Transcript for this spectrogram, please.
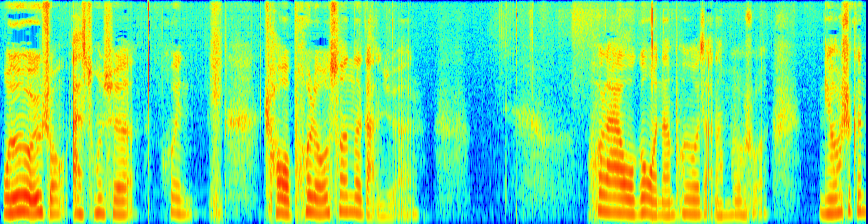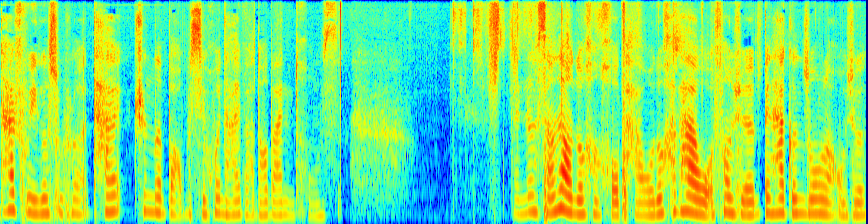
我都有一种 S 同学会朝我泼硫酸的感觉。后来我跟我男朋友讲，男朋友说：“你要是跟他住一个宿舍，他真的保不齐会拿一把刀把你捅死。”反正想想都很后怕，我都害怕我放学被他跟踪了，我就。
